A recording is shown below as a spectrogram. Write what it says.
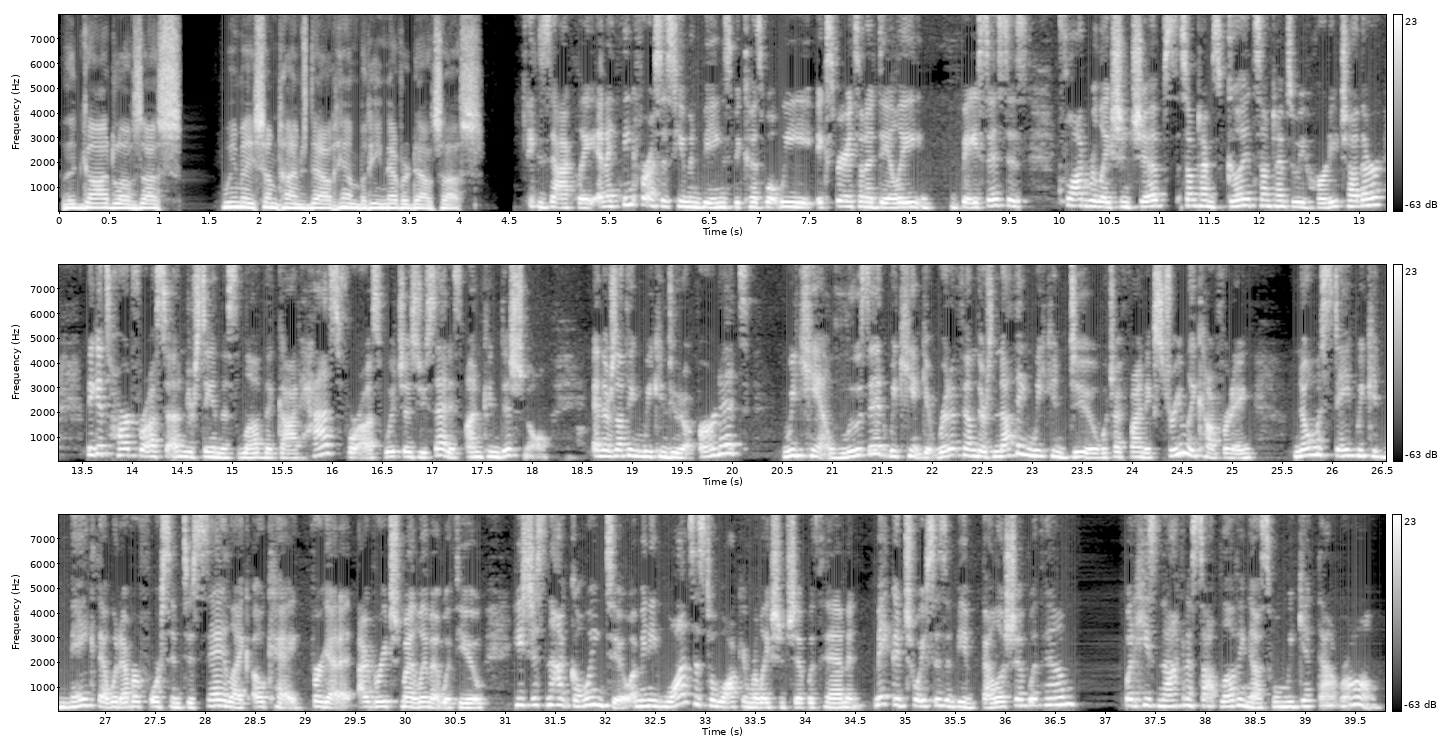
that God loves us. We may sometimes doubt him, but he never doubts us. Exactly. And I think for us as human beings, because what we experience on a daily basis is flawed relationships, sometimes good, sometimes we hurt each other. I think it's hard for us to understand this love that God has for us, which, as you said, is unconditional. And there's nothing we can do to earn it we can't lose it. We can't get rid of him. There's nothing we can do, which I find extremely comforting. No mistake we could make that would ever force him to say, like, okay, forget it. I've reached my limit with you. He's just not going to. I mean, he wants us to walk in relationship with him and make good choices and be in fellowship with him. but he's not going to stop loving us when we get that wrong.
